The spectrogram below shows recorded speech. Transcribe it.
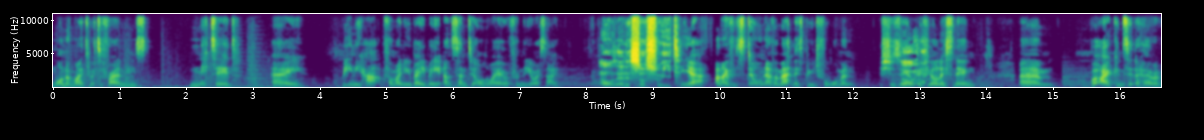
one of my Twitter friends knitted a beanie hat for my new baby and sent it all the way over from the USA. Oh, that is so sweet. Yeah, and I've still never met this beautiful woman, Shazoo, Oh. if you're listening. Um, but I consider her, a,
